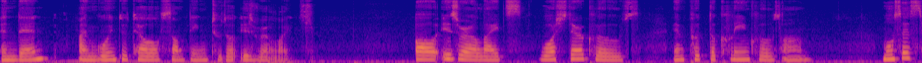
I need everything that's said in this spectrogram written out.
and then I'm going to tell something to the Israelites. All Israelites wash their clothes and put the clean clothes on. Moses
